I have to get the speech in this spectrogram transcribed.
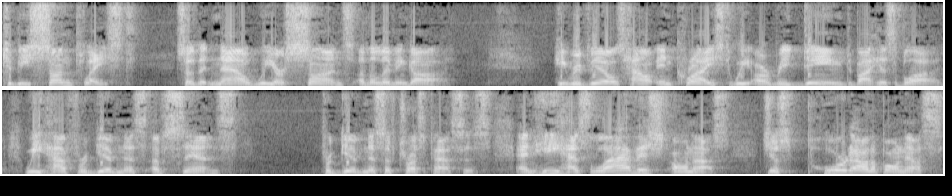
to be son placed, so that now we are sons of the living God. He reveals how in Christ we are redeemed by His blood. We have forgiveness of sins, forgiveness of trespasses, and He has lavished on us, just poured out upon us,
